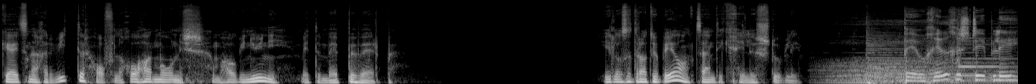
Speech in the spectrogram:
geht es nachher weiter, hoffentlich auch harmonisch, um halb neun mit dem Wettbewerb. Ihr hört Radio BO, die Sendung Kirchenstübli. BO Kirchenstübli,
